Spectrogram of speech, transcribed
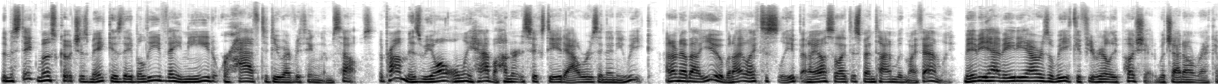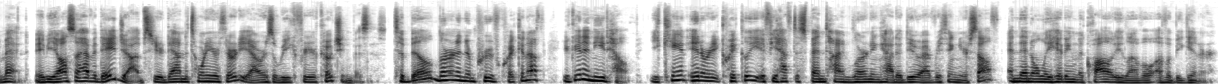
The mistake most coaches make is they believe they need or have to do everything themselves. The problem is, we all only have 168 hours in any week. I don't know about you, but I like to sleep and I also like to spend time with my family. Maybe you have 80 hours a week if you really push it, which I don't recommend. Maybe you also have a day job, so you're down to 20 or 30 hours a week for your coaching business. To build, learn, and improve quick enough, you're going to need help. You can't iterate quickly if you have to spend time learning how to do everything yourself and then only hitting the quality level of a beginner.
